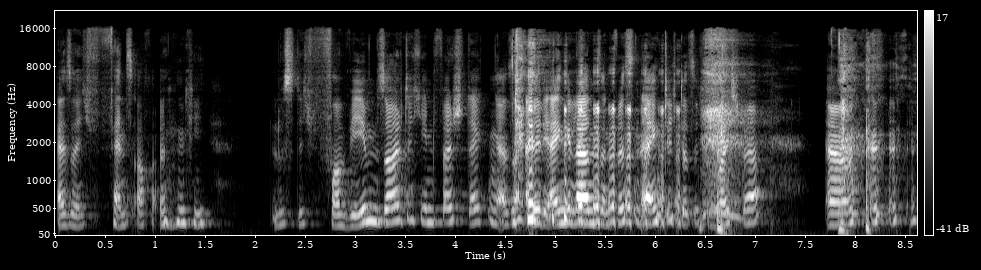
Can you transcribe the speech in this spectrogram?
Also ich fände es auch irgendwie lustig, vor wem sollte ich ihn verstecken? Also alle, die eingeladen sind, wissen eigentlich, dass ich Rollstuhl habe. Ähm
